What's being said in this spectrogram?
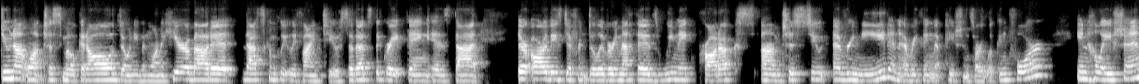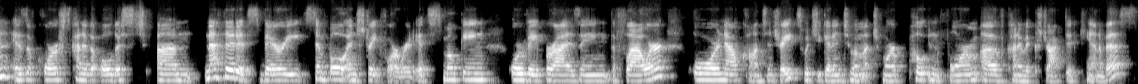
do not want to smoke at all, don't even want to hear about it, that's completely fine too. So that's the great thing is that there are these different delivery methods. We make products um, to suit every need and everything that patients are looking for. Inhalation is of course kind of the oldest um, method. It's very simple and straightforward. It's smoking or vaporizing the flower or now concentrates, which you get into a much more potent form of kind of extracted cannabis.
